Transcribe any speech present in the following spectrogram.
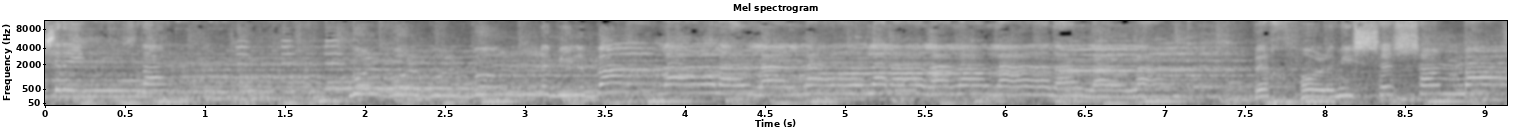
שריק וכל מי ששמע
